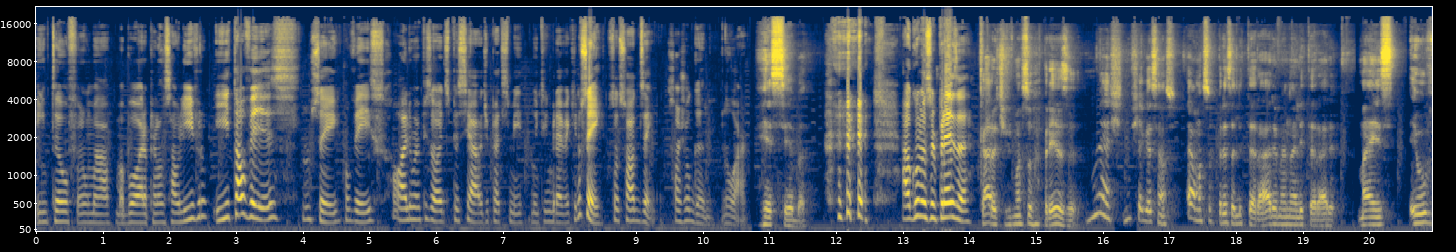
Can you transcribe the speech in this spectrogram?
Então foi uma, uma boa hora pra lançar o livro. E talvez, não sei, talvez role um episódio especial de Patti Smith muito em breve aqui. Não sei, tô só dizendo, só jogando no ar. Receba. Alguma surpresa? Cara, eu tive uma surpresa. Não, é, não chega a ser uma, é uma surpresa literária, mas não é literária. Mas eu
